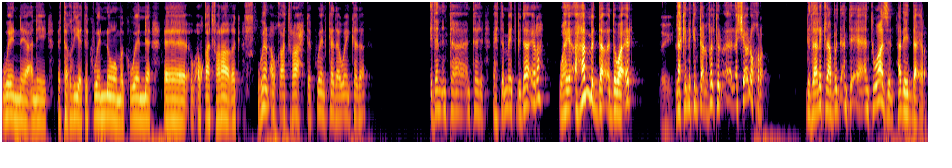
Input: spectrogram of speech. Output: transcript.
وين يعني تغذيتك؟ وين نومك؟ وين آه، أوقات فراغك؟ وين أوقات راحتك؟ وين كذا؟ وين كذا؟ اذا أنت أنت اهتميت بدائرة وهي أهم الدوائر لكنك أنت غفلت الأشياء الأخرى. لذلك لابد أن أن توازن هذه الدائرة.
